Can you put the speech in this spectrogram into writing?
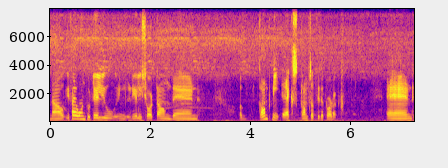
Now if i want to tell you in really short term then a company x comes up with a product and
